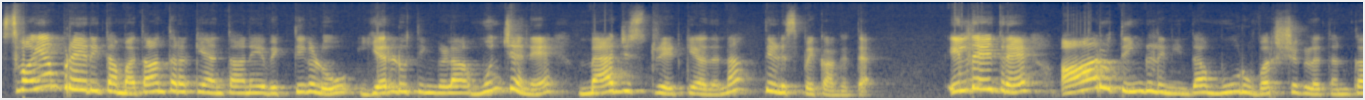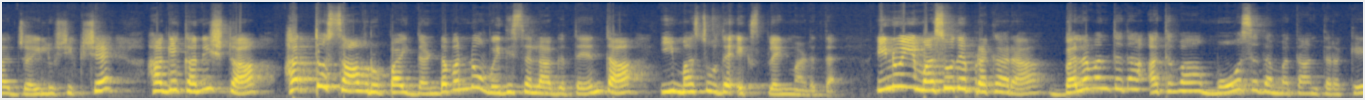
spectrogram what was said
ಸ್ವಯಂ ಪ್ರೇರಿತ ಮತಾಂತರಕ್ಕೆ ಅಂತಾನೆ ವ್ಯಕ್ತಿಗಳು ಎರಡು ತಿಂಗಳ ಮುಂಚೆನೆ ಮ್ಯಾಜಿಸ್ಟ್ರೇಟ್ಗೆ ಅದನ್ನ ತಿಳಿಸ್ಬೇಕಾಗತ್ತೆ. ಇಲ್ಲದೇ ಇದ್ರೆ ಆರು ತಿಂಗಳಿನಿಂದ ಮೂರು ವರ್ಷಗಳ ತನಕ ಜೈಲು ಶಿಕ್ಷೆ, ಹಾಗೆ ಕನಿಷ್ಠ ಹತ್ತು ಸಾವಿರ ರೂಪಾಯಿ ದಂಡವನ್ನು ವಿಧಿಸಲಾಗುತ್ತೆ ಅಂತ ಈ ಮಸೂದೆ ಎಕ್ಸ್ಪ್ಲೈನ್ ಮಾಡುತ್ತೆ. ಇನ್ನು ಈ ಮಸೂದೆ ಪ್ರಕಾರ ಬಲವಂತದ ಅಥವಾ ಮೋಸದ ಮತಾಂತರಕ್ಕೆ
